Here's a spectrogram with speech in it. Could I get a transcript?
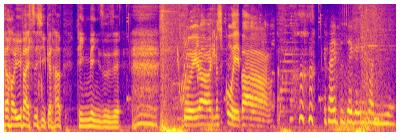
然后鱼排自己跟他拼命，是不是？鬼啊！你们是鬼吧？一排直接给一换一耶，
